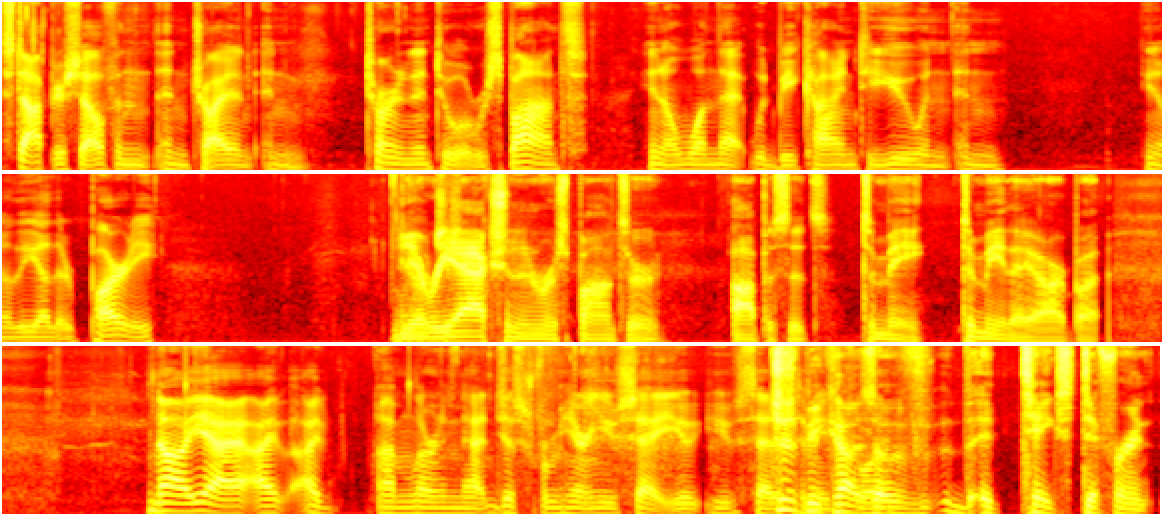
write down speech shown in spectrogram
Stop yourself and and try and, and turn it into a response. You know, one that would be kind to you and and you know the other party. yeah, know, just- reaction and response are opposites to me. To me, they are, but No, yeah, I I I'm learning that just from hearing you say it. you you've said it just to because before. of it takes different.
